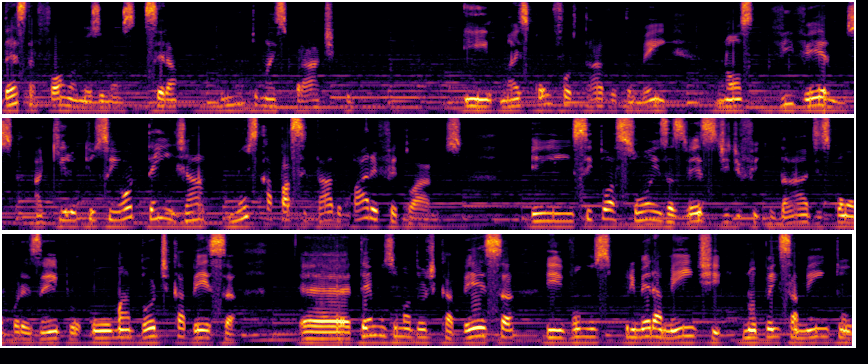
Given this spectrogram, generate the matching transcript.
desta forma, meus irmãos, será muito mais prático e mais confortável também nós vivermos aquilo que o Senhor tem já nos capacitado para efetuarmos. Em situações, às vezes, de dificuldades, como por exemplo uma dor de cabeça, é, temos uma dor de cabeça e vamos, primeiramente, no pensamento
